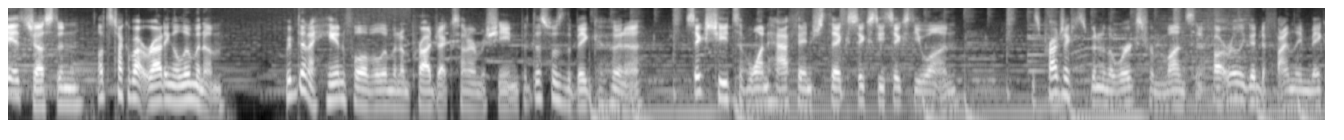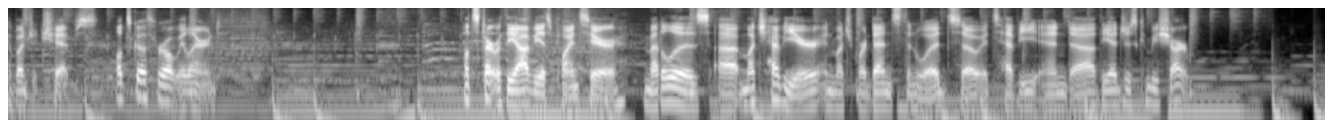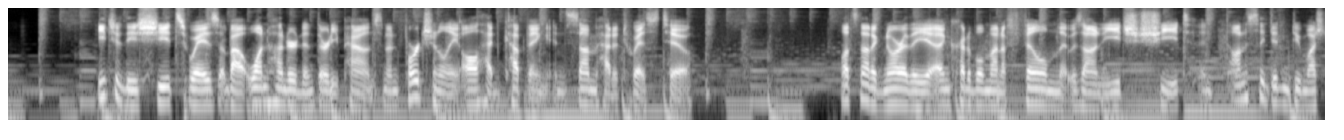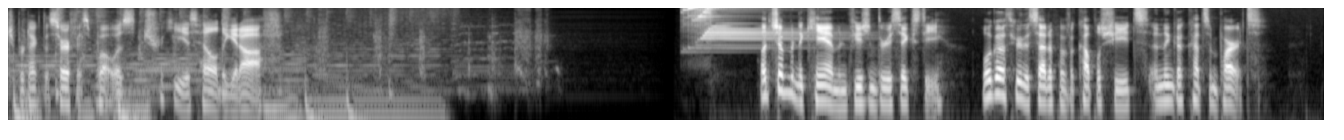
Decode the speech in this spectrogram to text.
Hey, it's Justin. Let's talk about routing aluminum. We've done a handful of aluminum projects on our machine, but this was the big kahuna. Six sheets of one half inch thick 6061. This project has been in the works for months and it felt really good to finally make a bunch of chips. Let's go through what we learned. Let's start with the obvious points here. Metal is uh, much heavier and much more dense than wood, so it's heavy and uh, the edges can be sharp. Each of these sheets weighs about 130 pounds, and unfortunately, all had cupping, and some had a twist too. Let's not ignore the incredible amount of film that was on each sheet, and honestly didn't do much to protect the surface, but was tricky as hell to get off. Let's jump into CAM in Fusion 360. We'll go through the setup of a couple sheets and then go cut some parts.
